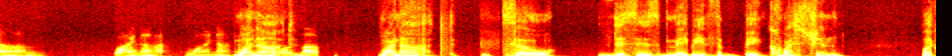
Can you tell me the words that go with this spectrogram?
Um, why not? Why not? Why not? Why not? So, this is maybe the big question. Like,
